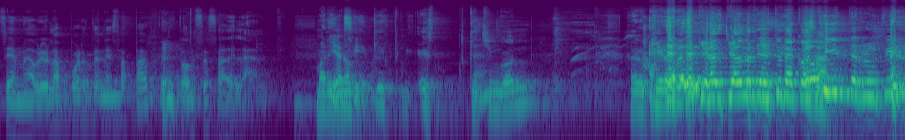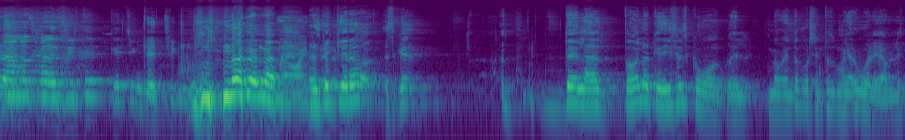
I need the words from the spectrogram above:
se me abrió la puerta en esa parte, entonces adelante. Mari, Y no, así. qué, qué chingón. Pero quiero, quiero, quiero advertirte una cosa. a interrumpir nada más para decirte qué chingón. Qué chingón. No, no, no. No, es que quiero, es que de la, todo lo que dices como el 90% es muy arboreable.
